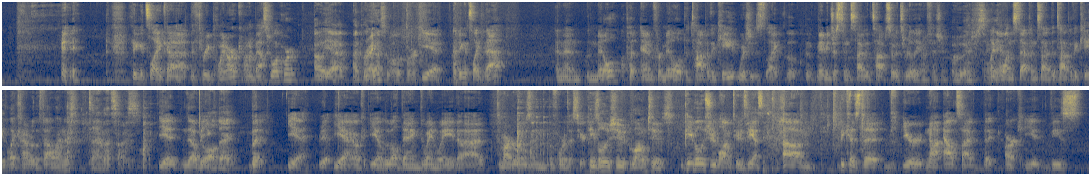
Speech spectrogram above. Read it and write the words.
I think it's like uh, the three point arc on a basketball court. Oh yeah, I played Right? basketball before. Yeah, I think it's like that. and then the middle. I'll put M for middle at the top of the key, which is like the maybe just inside the top, so it's really inefficient. Oh, interesting. Like yeah. one step inside the top of the key, like kind of where the foul line is. Damn, that sucks. Yeah, no, but you- All day. but yeah, yeah, okay, yeah. Luol Deng, Dwyane Wade, uh, Demar Derozan before this year. People who shoot long twos. people who shoot long twos, yes, um, because the you're not outside the arc. You, these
